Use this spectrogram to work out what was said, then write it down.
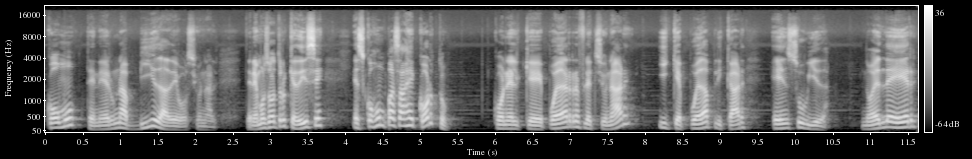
cómo tener una vida devocional. Tenemos otro que dice, escoja un pasaje corto con el que pueda reflexionar y que pueda aplicar en su vida. No es leer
